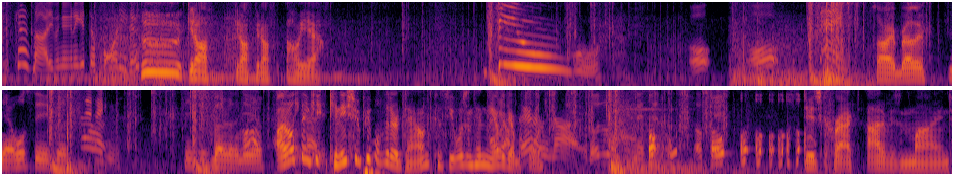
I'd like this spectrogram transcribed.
This guy's not even gonna get to 40, dude. get off. Get off, get off. Oh, yeah. Pew! Ooh. Oh. Oh. Dang. Sorry, brother. Yeah, we'll see, kid. Dang. He's just better than you. Oh, I don't think God. he... Can he shoot people that are down? Because he wasn't hitting the Hey, other guy before. apparently not. Those are the ones he's Oh. missing. Oops, okay. Oh, oh, oh, oh, oh. Dude's cracked out of his mind.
